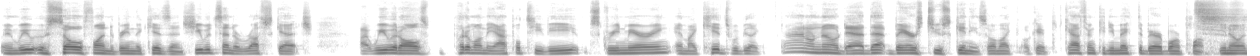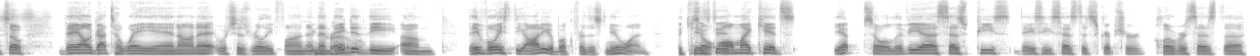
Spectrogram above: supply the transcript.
and we it was so fun to bring the kids in. She would send a rough sketch. Uh, we would all put them on the Apple TV screen mirroring, and my kids would be like, "I don't know, Dad, that bear's too skinny." So I'm like, "Okay, Catherine, can you make the bear more plump?" You know, and so they all got to weigh in on it, which is really fun. And then they did the um they voiced the audiobook for this new one. The kids So did? all my kids, yep. So Olivia says peace, Daisy says the scripture, Clover says the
